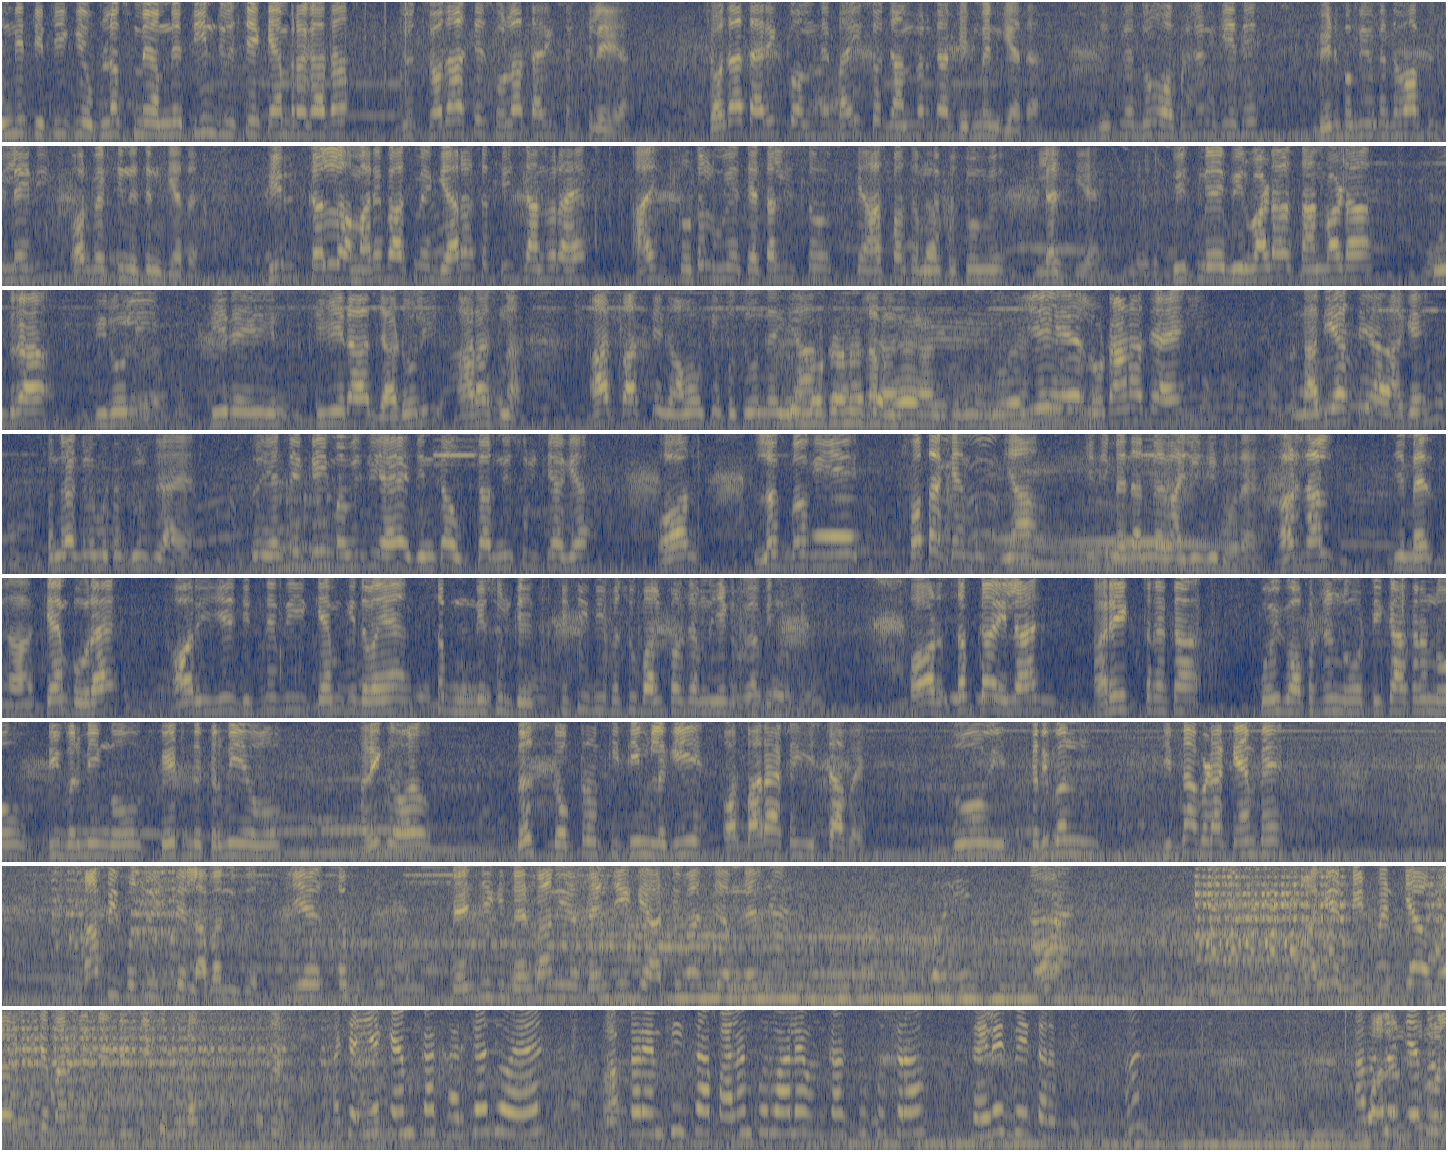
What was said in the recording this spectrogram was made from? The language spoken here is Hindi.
पुण्यतिथि के उपलक्ष्य में हमने तीन दिवसीय कैंप रखा था, जो 14 से 16 तारीख तक चलेगा। 14 तारीख को हमने 2200 जानवर का ट्रीटमेंट किया था, जिसमें दो ऑपरेशन किए थे, भीड़ बकरियों की दवा पिलाई थी और वैक्सीनेशन किया था। फिर कल हमारे पास में ग्यारह से तीस जानवर आए, आज टोटल हुए तैंतालीस सौ के आसपास हमने पशुओं में इलाज किया है। तो इसमें बीरवाड़ा सानवाड़ा उदरा बिरोली, फिर सिवेरा, जाडोली, आरासना आसपास के गाँवों के पशुओं ने यहाँ है है। ये है लोटाना से आएगी। नादिया से आगे 15 किलोमीटर दूर से आया है। तो ऐसे कई मवेशी आए जिनका उपचार निःशुल्क किया गया और लगभग ये चौथा कैंप यहाँ इसी मैदान में आयोजित हो रहा है। हर साल ये कैंप हो रहा है और ये जितने भी कैंप की दवाइयाँ सब निःशुल्क है। किसी भी पशुपालकों से हमने एक रुपया भी नहीं लिया और सबका इलाज हर एक तरह का कोई भी ऑपरेशन हो, टीकाकरण हो, डीवर्मिंग हो, पेट में कृमि हो, हर एक और दस डॉक्टरों की टीम लगी है और बारह का ही स्टाफ है। तो करीबन जितना बड़ा कैंप है, काफ़ी पशु इससे लाभान्वित। ये सब बहन जी की मेहरबानी है। बहन जी के आशीर्वाद से हमने और आगे ट्रीटमेंट क्या हुआ इसके बारे में मैं देव जी को थोड़ा अच्छा ये कैंप का खर्चा जो है doctor M C Shah Palanpur वाले उनका सुपुत्र शैलेश भाई तरफ़। से हाँ। अब जयपुर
